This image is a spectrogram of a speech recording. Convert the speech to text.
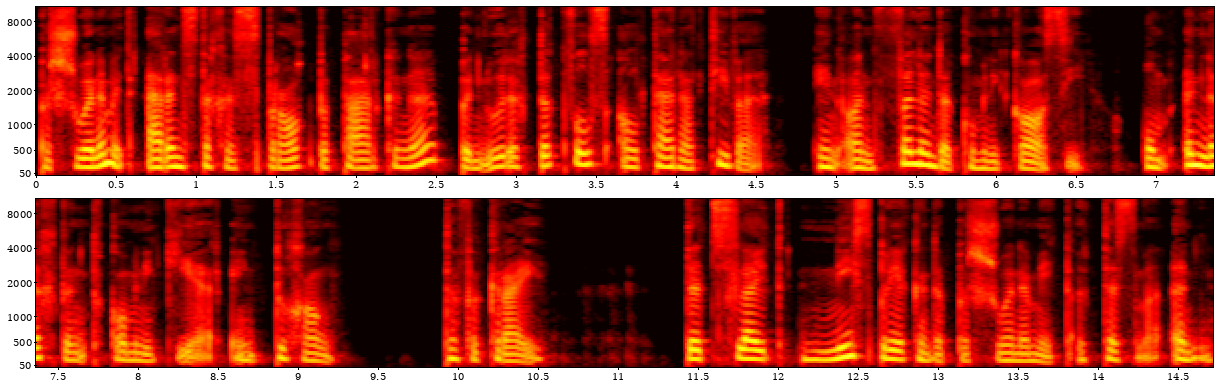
persone met ernstige spraakbeperkings benodig dikwels alternatiewe en aanvullende kommunikasie om inligting te kommunikeer en toegang te verkry. Dit sluit nie sprekende persone met outisme in.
